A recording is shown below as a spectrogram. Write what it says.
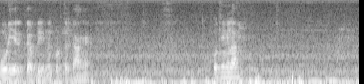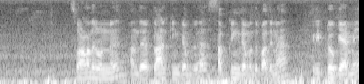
மூடி இருக்குது அப்படின்னு கொடுத்துருக்காங்க. ஓகேங்களா? ஸோ அனதர் ஒன்று அந்த பிளான்ட் கிங்டமில் சப் கிங்டம் வந்து பார்த்தீங்கன்னா கிரிப்டோ கேமே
